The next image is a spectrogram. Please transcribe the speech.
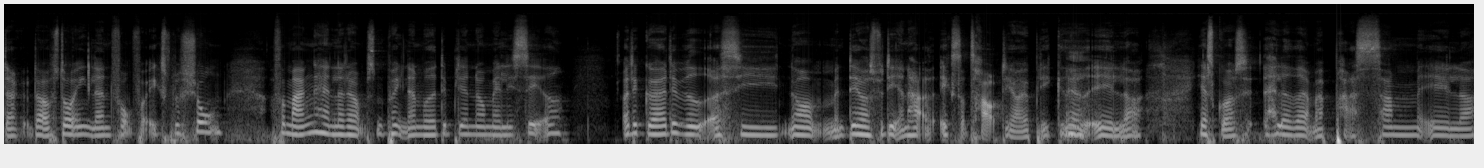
der, der opstår en eller anden form for eksplosion. Og for mange handler det om sådan på en eller anden måde, at det bliver normaliseret. Og det gør det ved at sige, Nå, men det er også fordi, han har ekstra travlt i øjeblikket, Ja. eller jeg skulle også have lavet være med at presse sammen, eller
